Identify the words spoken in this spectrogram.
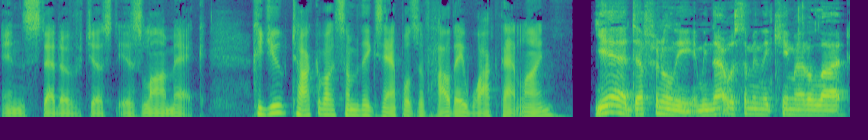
instead of just Islamic. Could you talk about some of the examples of how they walk that line? Yeah, definitely. I mean, that was something that came out a lot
